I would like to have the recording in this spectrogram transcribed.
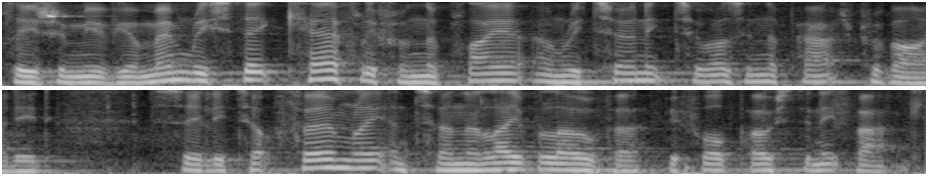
Please remove your memory stick carefully from the player and return it to us in the pouch provided. Seal it up firmly and turn the label over before posting it back.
